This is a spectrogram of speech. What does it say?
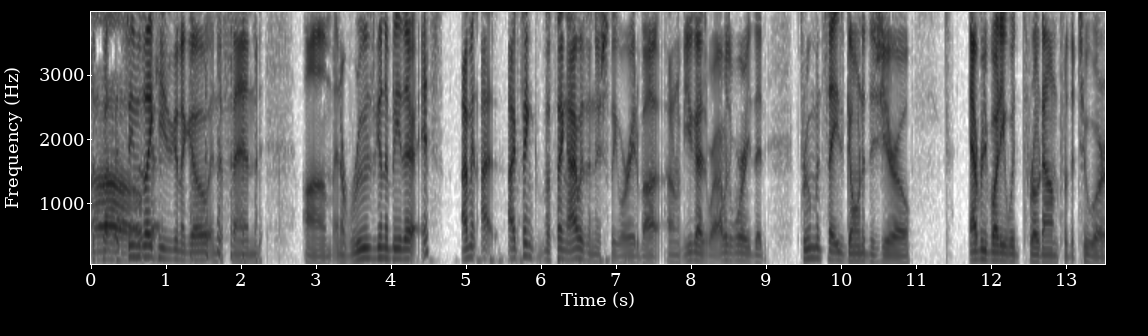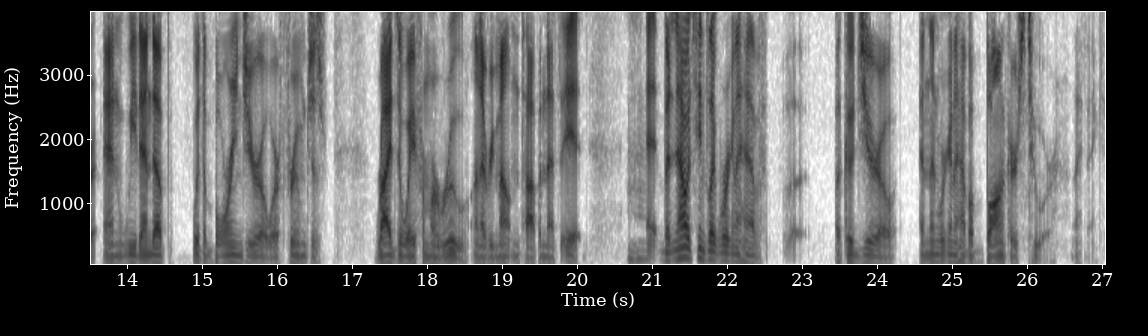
Oh, it seems like he's gonna go and defend, um, and Aru's gonna be there. It's. I mean, I I think the thing I was initially worried about. I don't know if you guys were. I was worried that Froome would say he's going to the Giro. Everybody would throw down for the tour, and we'd end up with a boring Giro where Froome just rides away from Aru on every mountaintop, and that's it. Eh, But now it seems like we're gonna have uh, a good Giro, and then we're gonna have a bonkers tour. I think.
